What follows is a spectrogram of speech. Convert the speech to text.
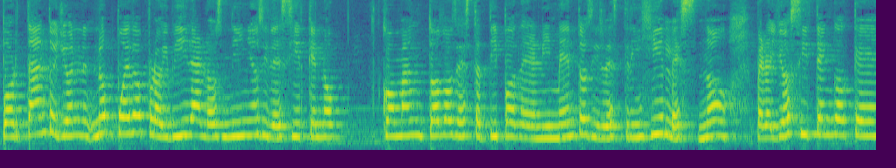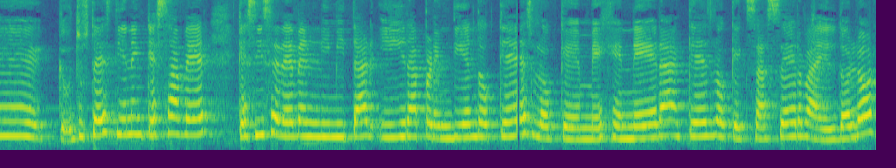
Por tanto, yo no puedo prohibir a los niños y decir que no coman todos este tipo de alimentos y restringirles, no, pero yo sí tengo que, ustedes tienen que saber que sí se deben limitar e ir aprendiendo qué es lo que me genera, qué es lo que exacerba el dolor.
